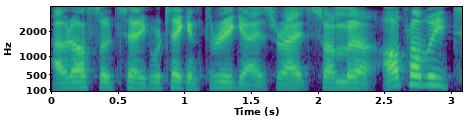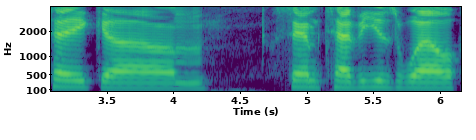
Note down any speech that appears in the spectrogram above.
I would also take. We're taking three guys, right? So I'm gonna. I'll probably take. Um, Sam Tevi as well,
